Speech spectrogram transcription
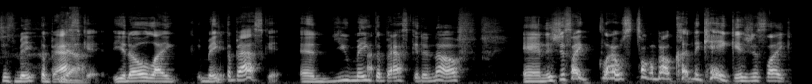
Just make the basket. You know, like make the basket, and you make the basket enough. And it's just like I was talking about cutting the cake. It's just like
